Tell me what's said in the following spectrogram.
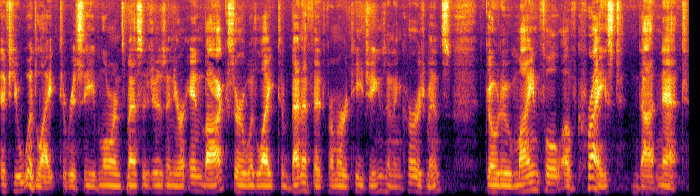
if you would like to receive Lauren's messages in your inbox or would like to benefit from her teachings and encouragements, go to mindfulofchrist.net.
